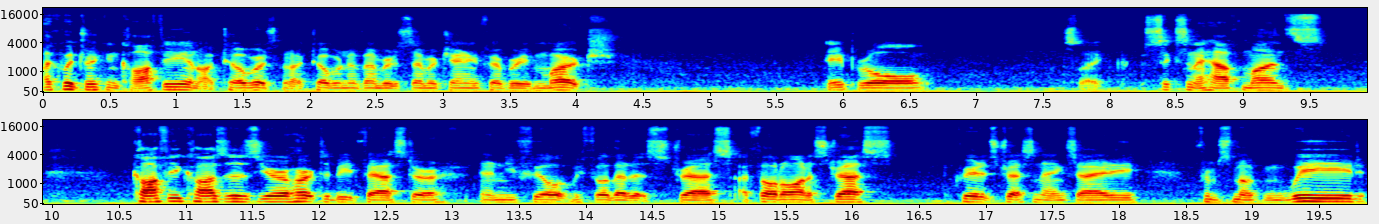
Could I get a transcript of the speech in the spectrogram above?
I quit drinking coffee in October. It's been October, November, December, January, February, March, April. It's like six and a half months. Coffee causes your heart to beat faster, and you feel we feel that as stress. I felt a lot of stress, created stress and anxiety from smoking weed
